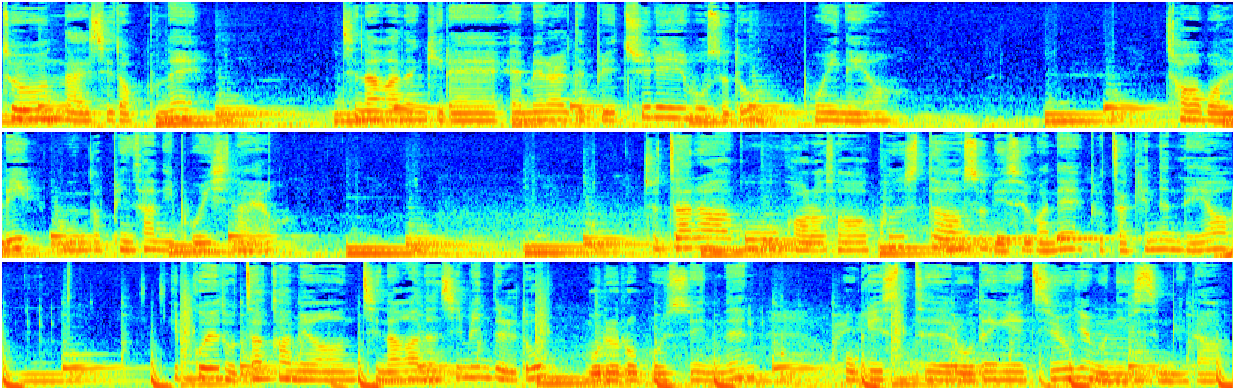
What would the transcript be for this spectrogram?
좋은 날씨 덕분에 지나가는 길에 에메랄드빛 취리 호수도 보이네요. 저 멀리 눈 덮인 산이 보이시나요? 주차를 하고 걸어서 쿤스트하우스 미술관에 도착했는데요. 입구에 도착하면 지나가는 시민들도 무료로 볼 수 있는 오기스트 로댕의 지옥의 문이 있습니다.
